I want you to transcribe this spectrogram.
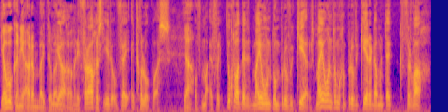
jou ook in die arm buite wat ja, ook al. Ja, maar die vraag is eers of hy uitgelok was. Ja. Of of ek toegelaat het dit my hond hom provokeer. As my hond hom geprovokeer het, dan moet ek verwag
